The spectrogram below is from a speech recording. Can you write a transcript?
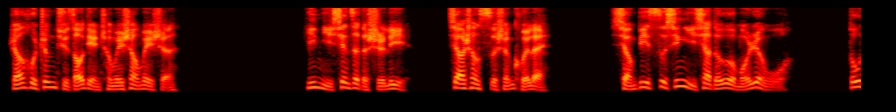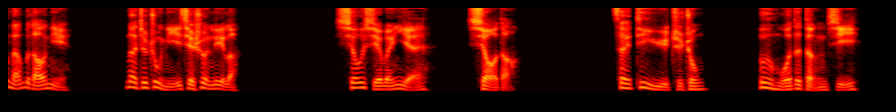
然后争取早点成为上位神。以你现在的实力，加上死神傀儡，想必四星以下的恶魔任务都难不倒你。那就祝你一切顺利了。”萧协闻言笑道：“在地狱之中，恶魔的等级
